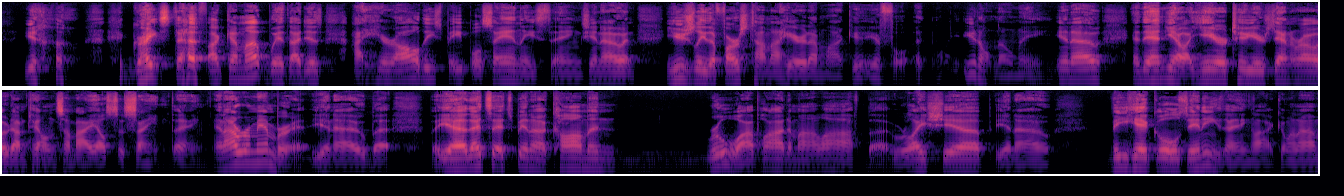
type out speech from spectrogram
you know, great stuff I come up with. I just I hear all these people saying these things, you know, and usually the first time I hear it, I'm like, you're full. Uh, you don't know me, you know. And then you know, a year or two years down the road, I'm telling somebody else the same thing, and I remember it, you know. But but yeah, that's it's been a common rule I apply to my life. But relationship, you know, vehicles, anything like when I'm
